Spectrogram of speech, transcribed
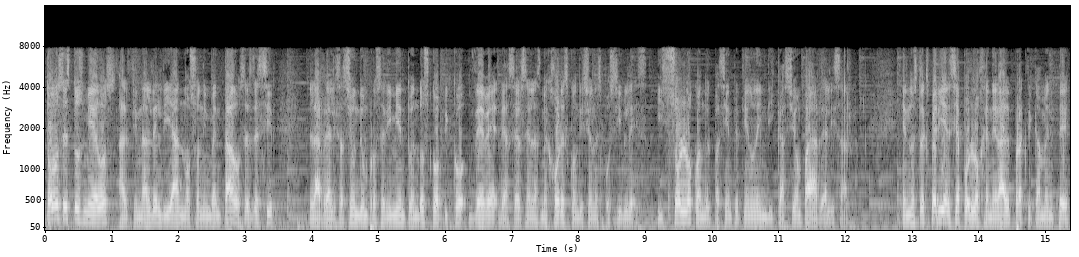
Todos estos miedos al final del día no son inventados, es decir, la realización de un procedimiento endoscópico debe de hacerse en las mejores condiciones posibles y solo cuando el paciente tiene una indicación para realizarla. En nuestra experiencia, por lo general, prácticamente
